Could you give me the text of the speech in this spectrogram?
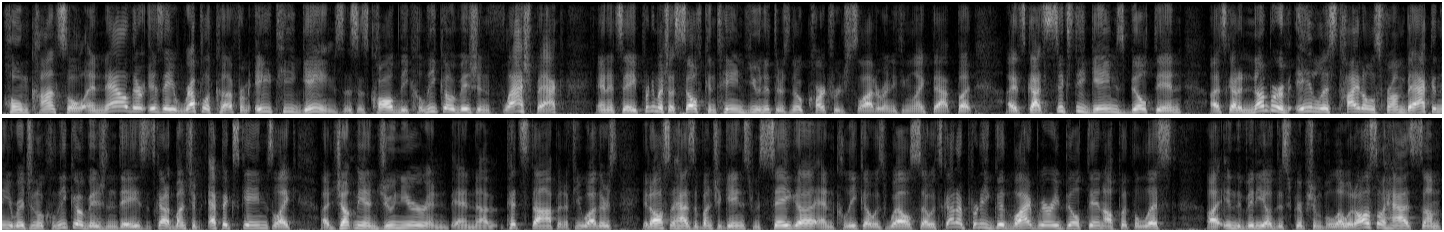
home console. And now there is a replica from AT Games. This is called the ColecoVision Flashback and it's a pretty much a self-contained unit. There's no cartridge slot or anything like that, but uh, it's got 60 games built in. Uh, it's got a number of A-list titles from back in the original ColecoVision days. It's got a bunch of Epyx games like uh, Jumpman Jr. and, and uh, Pit Stop and a few others. It also has a bunch of games from Sega and Coleco as well, so it's got a pretty good library built in. I'll put the list uh, in the video description below. It also has some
